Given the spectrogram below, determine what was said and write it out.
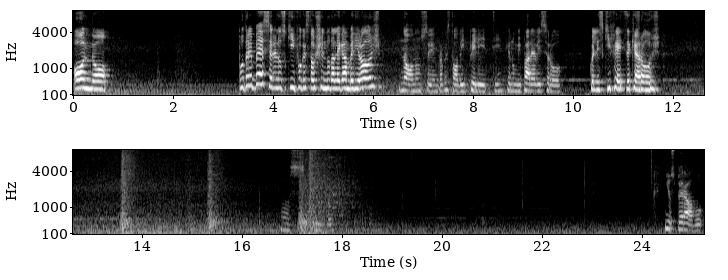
Oh no! Potrebbe essere lo schifo che sta uscendo dalle gambe di Roche? No, non sembra. Questo ha dei peletti che non mi pare avessero quelle schifezze che ha Roche. Oh, schifo. Io speravo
